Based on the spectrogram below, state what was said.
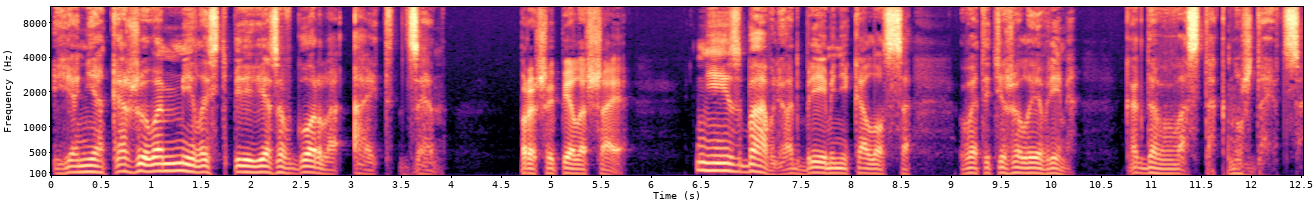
«Я не окажу вам милость, перерезав горло, Айт Дзен», — прошипела Шая не избавлю от бремени колосса в это тяжелое время, когда в вас так нуждаются.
